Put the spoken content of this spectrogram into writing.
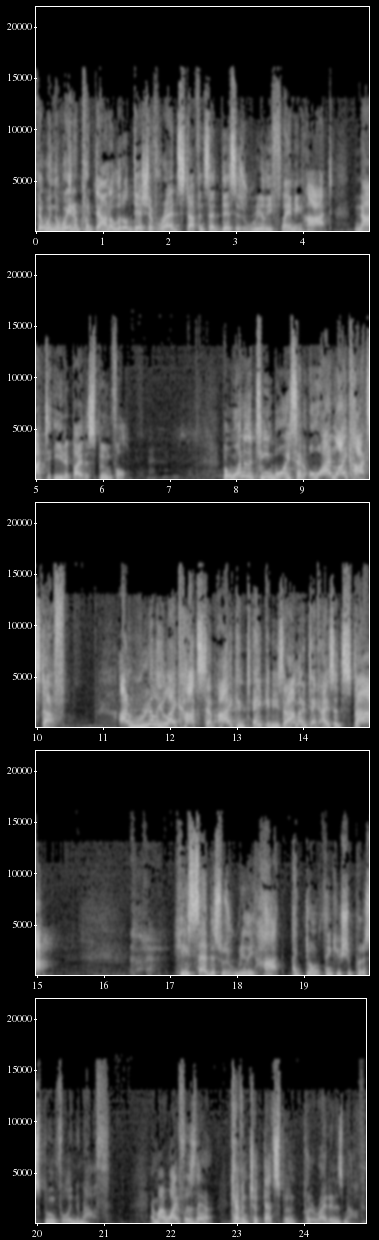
that when the waiter put down a little dish of red stuff and said, This is really flaming hot, not to eat it by the spoonful. But one of the teen boys said, Oh, I like hot stuff. I really like hot stuff. I can take it. He said, I'm going to take it. I said, Stop. He said this was really hot. I don't think you should put a spoonful in your mouth. And my wife was there. Kevin took that spoon, put it right in his mouth.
